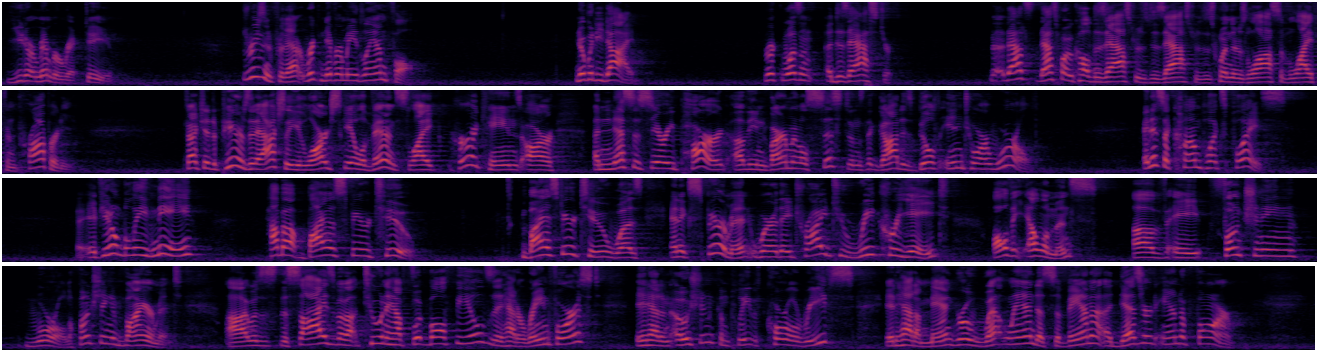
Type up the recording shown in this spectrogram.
You don't remember Rick, do you? There's a reason for that. Rick never made landfall. Nobody died. Rick wasn't a disaster. That's, that's why we call disasters disasters. It's when there's loss of life and property. In fact, it appears that actually large scale events like hurricanes are a necessary part of the environmental systems that God has built into our world. And it's a complex place. If you don't believe me, how about Biosphere 2? Biosphere 2 was an experiment where they tried to recreate all the elements of a functioning world, a functioning environment. Uh, it was the size of about two and a half football fields. It had a rainforest. It had an ocean complete with coral reefs. It had a mangrove wetland, a savanna, a desert, and a farm.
